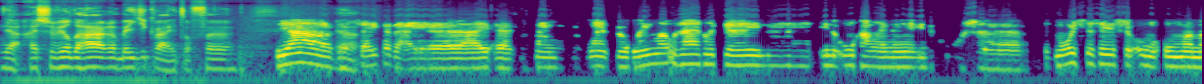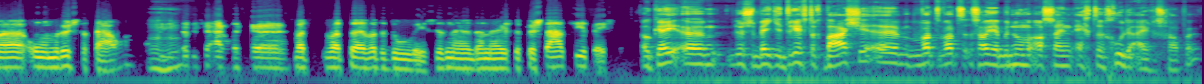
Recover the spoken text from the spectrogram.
Ja, zijn wilde haar een beetje kwijt. Of, uh... ja, ja, zeker. Hij, uh, hij uh, probleemloos eigenlijk in, in de omgang en in de koers. het mooiste is om, om, hem, om hem rustig te houden. Mhm. Dat is eigenlijk wat, wat, wat het doel is. Dan, dan is de prestatie het beste. Oké, ehm, dus een beetje driftig baasje. Ehm, wat, wat zou jij benoemen als zijn echte goede eigenschappen?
